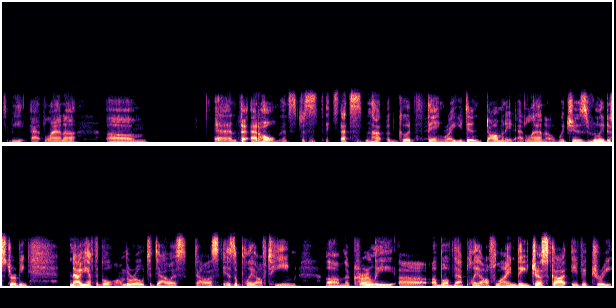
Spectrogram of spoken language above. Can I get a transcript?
to beat Atlanta. Um, and th- at home it's just it's that's not a good thing right you didn't dominate atlanta which is really disturbing now you have to go on the road to dallas dallas is a playoff team um, they're currently uh, above that playoff line. They just got a victory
